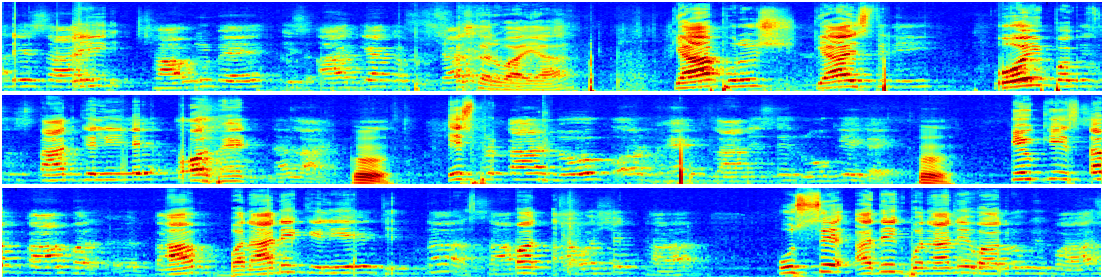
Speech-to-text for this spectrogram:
ने सारी छावनी में इस आज्ञा का प्रचार करवाया क्या पुरुष क्या स्त्री कोई पवित्र स्थान के लिए और भेंट न लाए। हम्म। इस प्रकार लोग और भेंट लाने से रोके गए। हम्म। क्योंकि सब काम काम बनाने के लिए जितना सामान आवश्यक था, उससे अधिक बनाने वालों के पास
